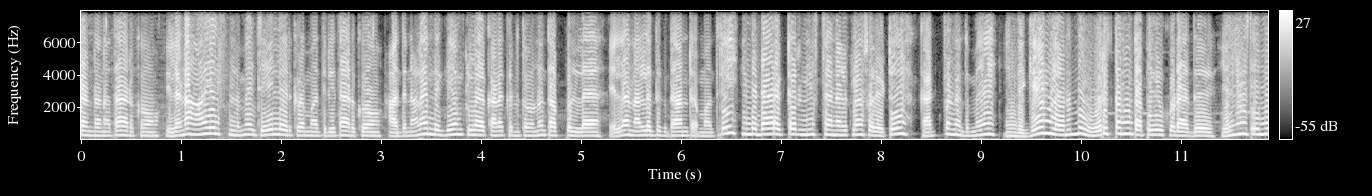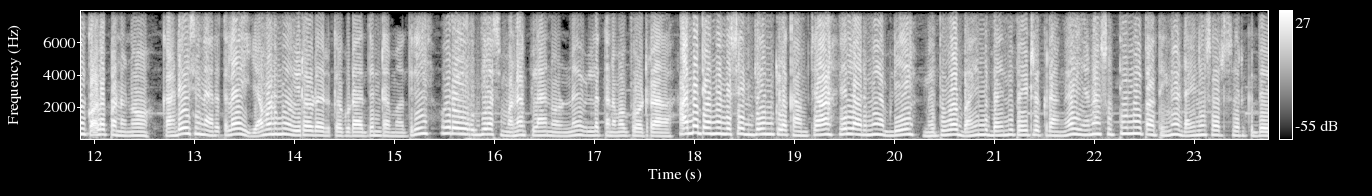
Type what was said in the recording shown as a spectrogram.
தண்டனை தான் இருக்கும். இல்லைன்னா ஆயுள் ஃபுல்லுமே ஜெயில இருக்கிற மாதிரி தான் இருக்கும். அதனால இந்த கேம்குள்ள கலக்கிறது ஒன்றும் தப்பு இல்ல. எல்லாம் நல்லதுக்கு தான்ற மாதிரி இந்த டேரக்டர் நியூஸ் சேனலுக்குலாம் சொல்லிட்டு கட் பண்ணதுமே இந்த கேம்ல இருந்து ஒருத்தனும் தப்பிக்க கூடாது. எல்லாத்தையுமே கொலை பண்ணணும். கடைசி நேரத்துல எவனுமே உயிரோட இருக்க கூடாதுன்ற மாதிரி ஒரு வித்தியாசமான பிளான் ஒண்ணு வில்லத்தனமா போடுறா. அந்த டைம் இந்த சைடு கேம்குள்ள காமிச்சா எல்லாருமே அப்படியே மெதுவா பயந்து பயந்து போயிட்டு இருக்காங்க ஏன்னா சுத்தியுமே பாத்தீங்கன்னா டைனோசர்ஸ் இருக்குது.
